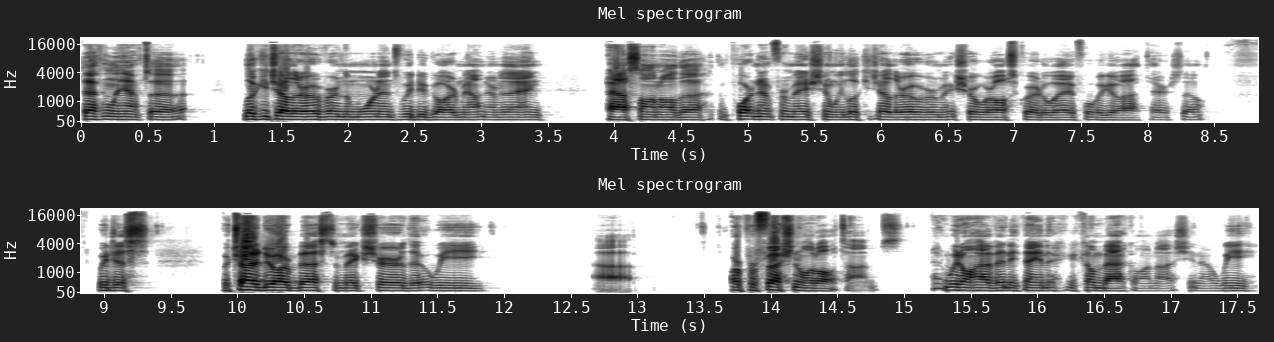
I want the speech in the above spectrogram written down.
definitely have to look each other over in the mornings. We do guard mount and everything, pass on all the important information. We look each other over, make sure we're all squared away before we go out there. So we just we try to do our best to make sure that we uh, are professional at all times, and we don't have anything that could come back on us. You know, we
